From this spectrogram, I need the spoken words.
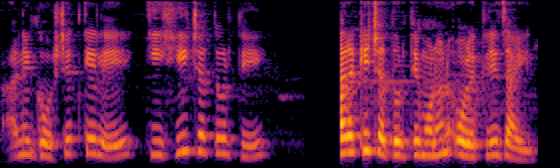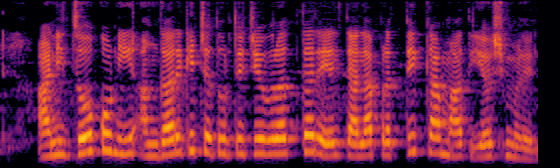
आणि घोषित केले की ही चतुर्थी अंगारकी चतुर्थी म्हणून ओळखली जाईल आणि जो कोणी अंगारकी चतुर्थीचे व्रत करेल त्याला प्रत्येक कामात यश मिळेल.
